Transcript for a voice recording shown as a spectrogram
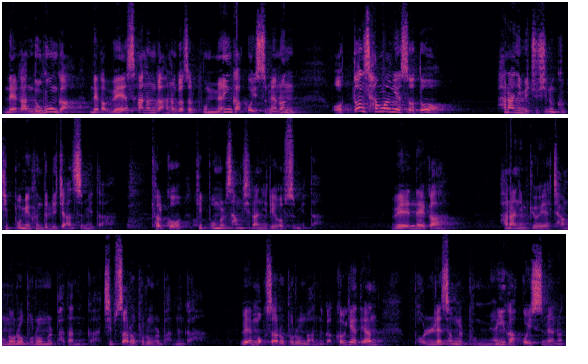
내가 누군가, 내가 왜 사는가 하는 것을 분명히 갖고 있으면은 어떤 상황에서도 하나님이 주시는 그 기쁨이 흔들리지 않습니다. 결코 기쁨을 상실한 일이 없습니다. 왜 내가 하나님 교회 장로로 부름을 받았는가? 집사로 부름을 받는가? 왜 목사로 부름을 받는가? 거기에 대한 본래성을 분명히 갖고 있으면은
